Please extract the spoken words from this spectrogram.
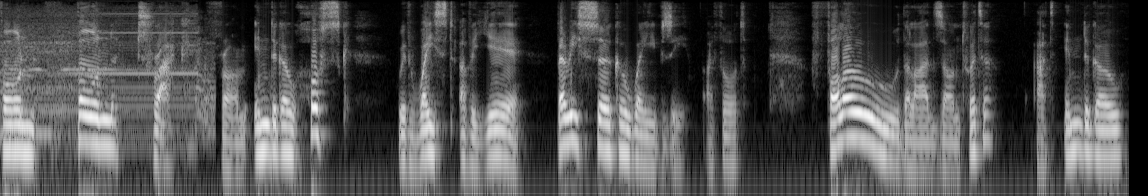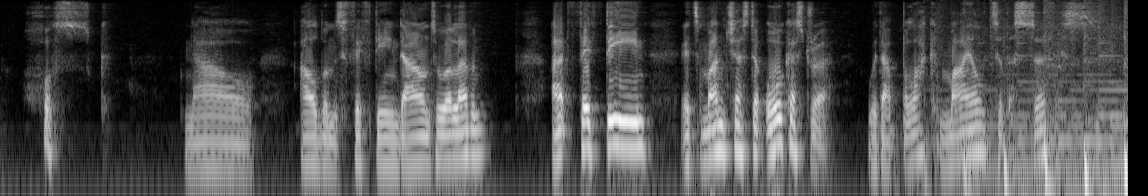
Fun, fun, track from Indigo Husk with Waste of a Year. Very circa wavesy, I thought. Follow the lads on Twitter at Indigo Husk. Now, albums 15 down to 11. At 15, it's Manchester Orchestra with a black mile to the surface.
